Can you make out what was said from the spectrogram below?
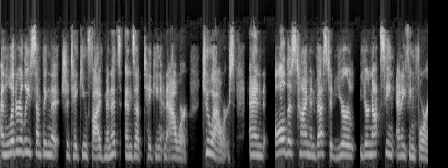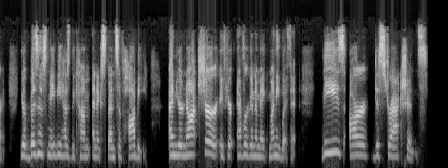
and literally something that should take you five minutes ends up taking an hour, two hours. And all this time invested, you're you're not seeing anything for it. Your business maybe has become an expensive hobby, and you're not sure if you're ever going to make money with it. These are distractions.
